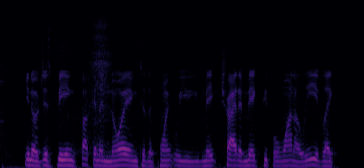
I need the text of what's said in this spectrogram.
you know just being fucking annoying to the point where you make try to make people want to leave. Like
